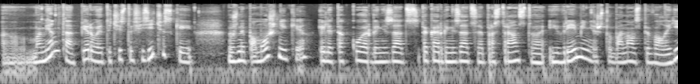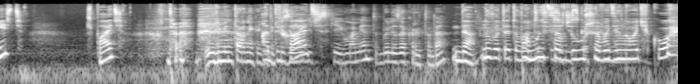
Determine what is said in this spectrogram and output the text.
э, момента. Первое это чисто физический, нужны помощники или такой организация, такая организация пространства и времени, чтобы она успевала есть, спать, Да. Элементарные какие-то Отдыхать. физиологические моменты были закрыты, да? Да. Ну вот это Помыться вот в душе в одиночку.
